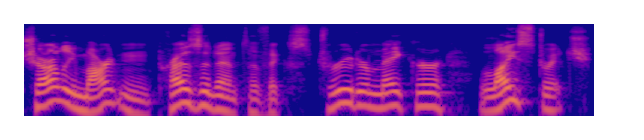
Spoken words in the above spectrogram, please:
Charlie Martin, president of extruder maker Leistritz,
